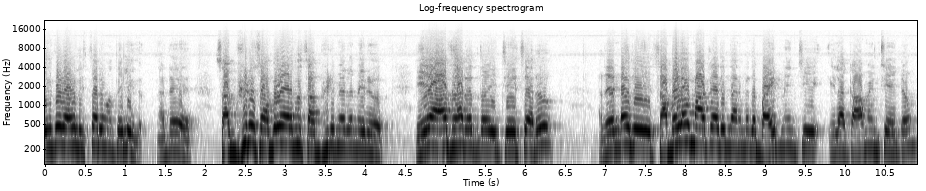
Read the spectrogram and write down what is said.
ఇది కూడా ఎవరు ఇస్తారేమో తెలియదు అంటే సభ్యుడు సభలో ఉన్న సభ్యుడి మీద మీరు ఏ ఆధారంతో ఇది చేశారు? రెండవది సభలో మాట్లాడిన దాని మీద బయట నుంచి ఇలా కామెంట్ చేయటం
